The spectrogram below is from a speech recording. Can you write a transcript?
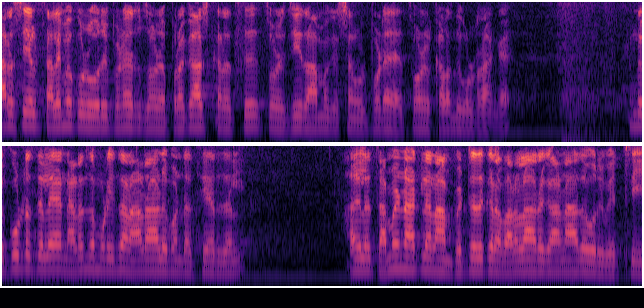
அரசியல் தலைமை குழு உறுப்பினர் தோழர் பிரகாஷ் கரத்து தோழர் ஜி ராமகிருஷ்ணன் உட்பட தோழர் கலந்து கொள்கிறாங்க இந்த கூட்டத்தில் நடந்து முடிந்த நாடாளுமன்ற தேர்தல் அதில் தமிழ்நாட்டில் நாம் பெற்றிருக்கிற வரலாறு காணாத ஒரு வெற்றி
